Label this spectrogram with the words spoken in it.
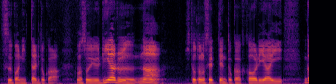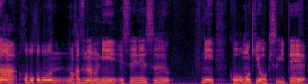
スーパーに行ったりとか、まあそういうリアルな人との接点とか関わり合いがほぼほぼのはずなのに、SNS にこう重きを置きすぎて、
